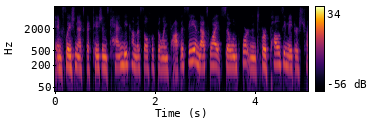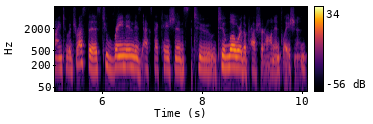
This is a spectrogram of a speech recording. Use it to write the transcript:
inflation expectations can become a self-fulfilling prophecy and that's why it's so important for policymakers trying to address this to rein in these expectations to to lower the pressure on inflation.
